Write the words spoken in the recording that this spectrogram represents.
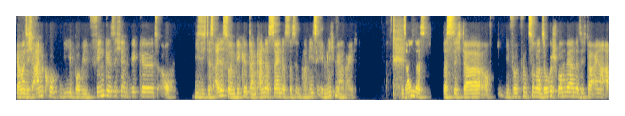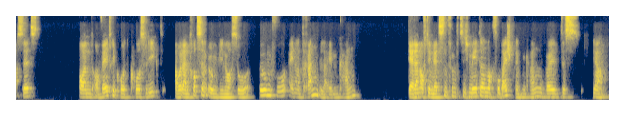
wenn man sich anguckt, wie Bobby Finkel sich entwickelt, auch wie sich das alles so entwickelt, dann kann das sein, dass das in Paris eben nicht mehr reicht. Kann sein, dass, dass sich da auf die 1500 so geschwommen werden, dass sich da einer absetzt und auf Weltrekordkurs liegt aber dann trotzdem irgendwie noch so irgendwo einer dranbleiben kann, der dann auf den letzten 50 Metern noch vorbeisprinten kann, weil das, ja.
